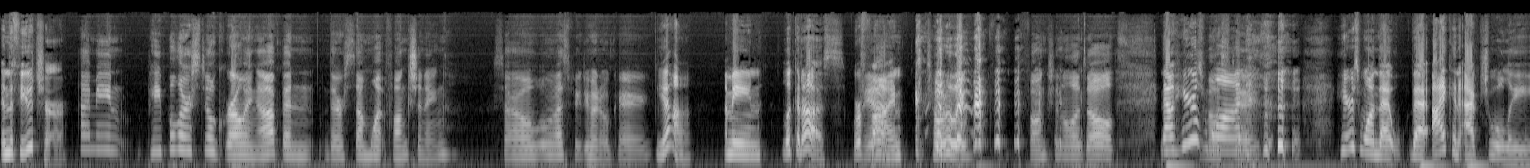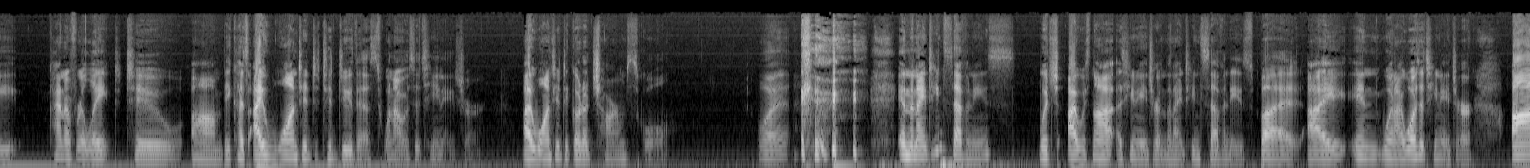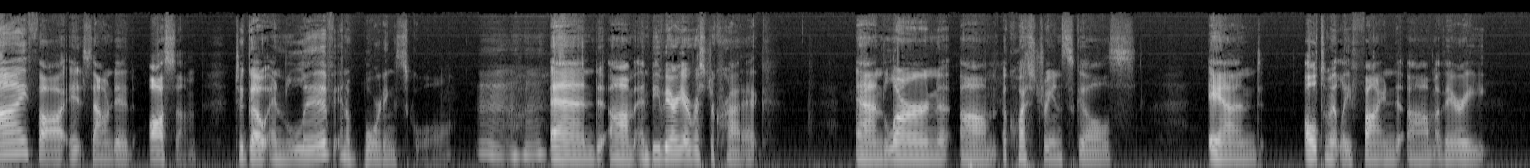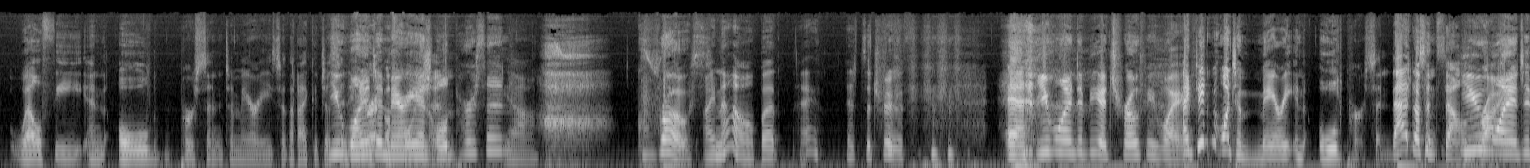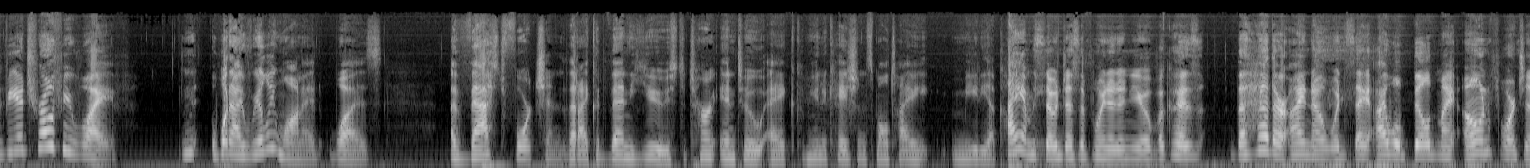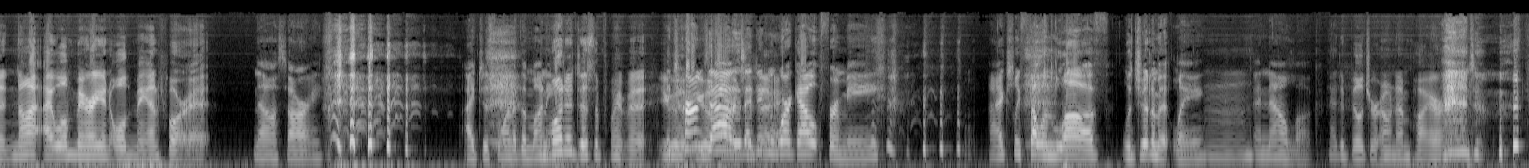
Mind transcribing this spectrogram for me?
in the future. I mean, people are still growing up and they're somewhat functioning, so we must be doing okay. Yeah, I mean, look at us, we're Yeah, fine. totally functional adults. Now here's one. here's one that that I can actually kind of relate to um, because I wanted to do this when I was a teenager. I wanted to go to charm school What? in the 1970s, which I was not a teenager in the 1970s, but I in when I was a teenager, I thought it sounded awesome to go and live in a boarding school and um, and be very aristocratic and learn um, equestrian skills and ultimately find um, a very wealthy and old person to marry so that I could just you wanted to marry an old person? yeah Gross. I know but hey it's the truth and you wanted to be a trophy wife. I didn't want to marry an old person that doesn't sound you right wanted to be a trophy wife. N- what I really wanted was a vast fortune that I could then use to turn into a communications multimedia company. I am so disappointed in you because the Heather I know would say, I will build my own fortune, not I will marry an old man for it. No, sorry. I just wanted the money. What a disappointment. You, it turns out that didn't work out for me. I actually fell in love legitimately. Mm. And now look. I had to build your own empire.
